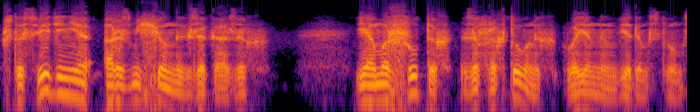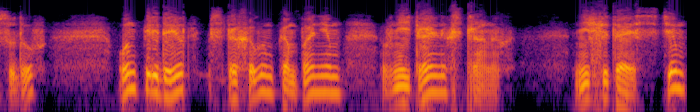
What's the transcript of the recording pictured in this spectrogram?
что сведения о размещенных заказах и о маршрутах, зафрахтованных военным ведомством судов, он передает страховым компаниям в нейтральных странах, не считаясь с тем,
